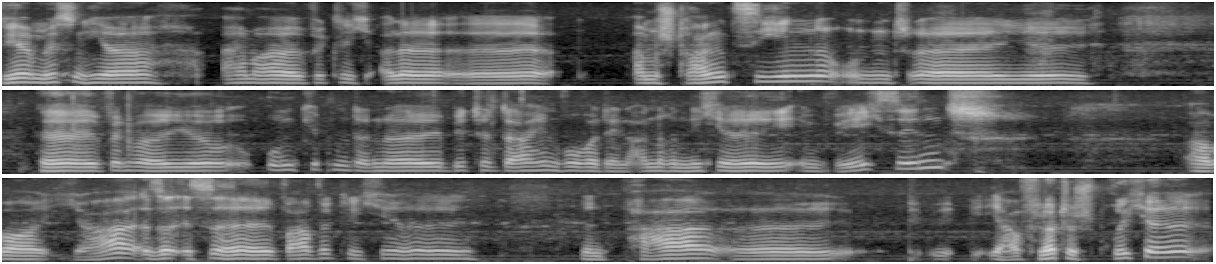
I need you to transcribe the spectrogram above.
müssen hier einmal wirklich alle am Strang ziehen und äh, äh, wenn wir hier umkippen, dann äh, bitte dahin, wo wir den anderen nicht äh, im Weg sind. Aber ja, also es äh, war wirklich äh, ein paar ja, flotte Sprüche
